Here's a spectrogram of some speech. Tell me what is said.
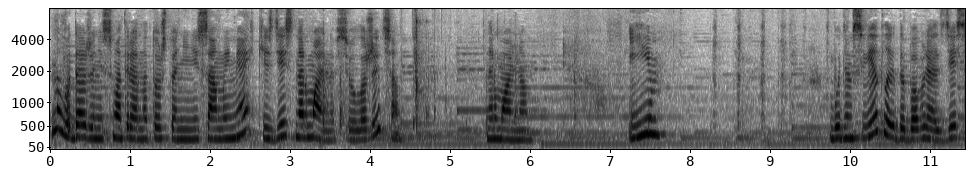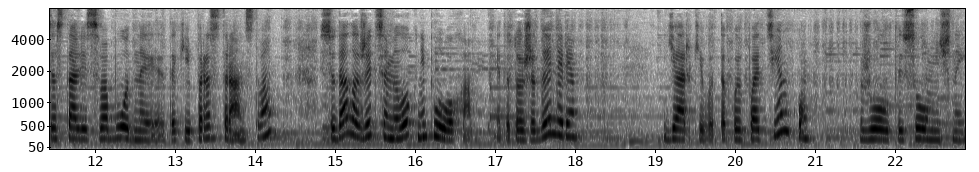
Ну вот даже несмотря на то, что они не самые мягкие, здесь нормально все ложится. Нормально. И будем светлые добавлять. Здесь остались свободные такие пространства. Сюда ложится мелок неплохо. Это тоже Гэллери. Яркий вот такой по оттенку. Желтый, солнечный.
